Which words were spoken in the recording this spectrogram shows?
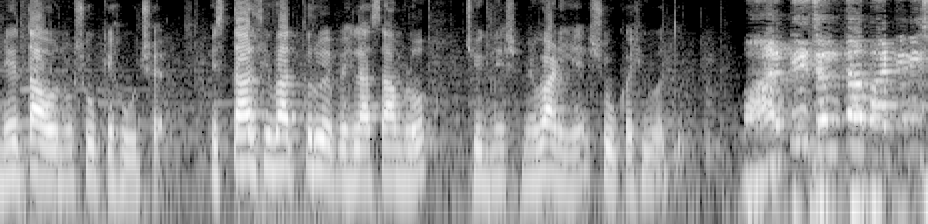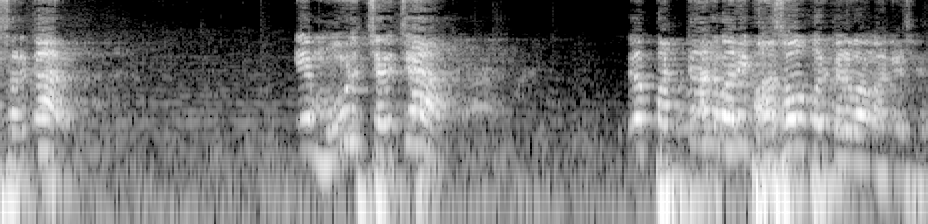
નેતાઓનું શું કહેવું છે? વિસ્તારથી વાત કરું એ પહેલા સાંભળો જિગ્નેશ મેવાણીએ શું કહ્યું હતું. ભારતીય જનતા પાર્ટીની સરકાર એ મૂળ ચર્ચા એ પટ્ટાનવાળી ભાષા ઉપર કરવા માંગે છે.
